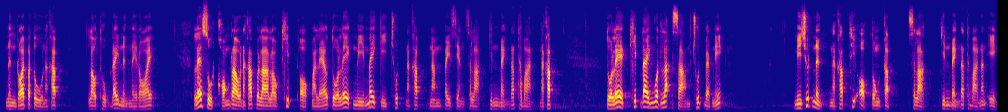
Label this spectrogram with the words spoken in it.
100 ประตูนะครับ เราถูกได้ 1 ในร้อย และสูตรของเรานะครับ เวลาเราคิดออกมาแล้วตัวเลขมีไม่กี่ชุดนะครับนำไปเสี่ยงสลากกินแบ่งรัฐบาลนะครับ ตัวเลขคิดได้งวดละ 3 ชุดแบบนี้ มีชุดหนึ่งนะครับที่ออกตรงกับสลากกินแบ่งรัฐบาลนั่นเอง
